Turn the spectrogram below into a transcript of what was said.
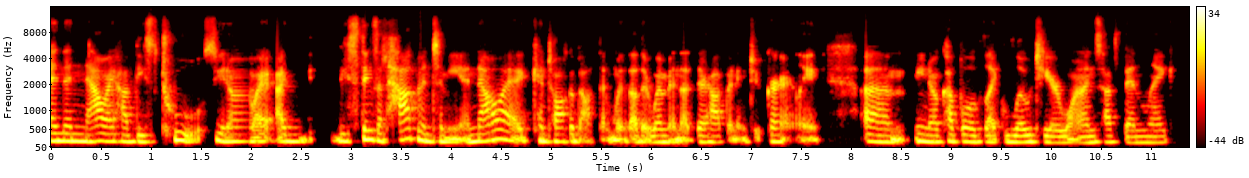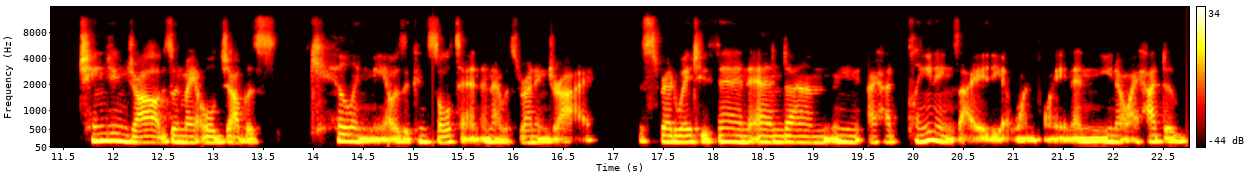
and then now i have these tools you know I, I, these things have happened to me and now i can talk about them with other women that they're happening to currently. Um, you know a couple of like low tier ones have been like changing jobs when my old job was killing me. I was a consultant and i was running dry spread way too thin. And um, I, had plane anxiety at one point and you know i had to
